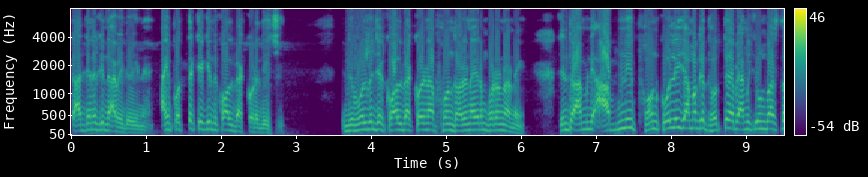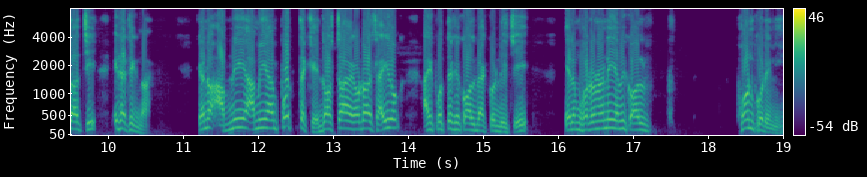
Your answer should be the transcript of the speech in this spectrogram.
তার জন্য কিন্তু আমি দিই না আমি প্রত্যেককে কিন্তু কল ব্যাক করে দিয়েছি। যে বলবেন যে কল ব্যাক করে না ফোন ধরে না, এরকম ঘটনা নেই। কিন্তু আপনি আপনি ফোন করলেই যে আমাকে ধরতে হবে, আমি কোন ব্যস্ত আছি, এটা ঠিক নয়। কেন? আপনি, আমি আমি প্রত্যেকে দশটা, এগারোটা যাই হোক, আমি প্রত্যেকে কল ব্যাক করে দিয়েছি। এরকম ঘটনা নেই, আমি কল ফোন করিনি।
